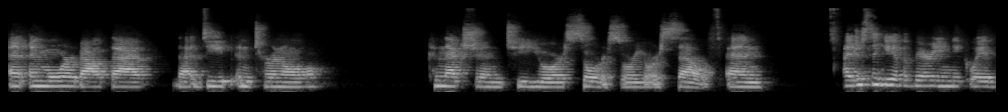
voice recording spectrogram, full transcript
and, and more about that that deep internal connection to your source or yourself. And I just think you have a very unique way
